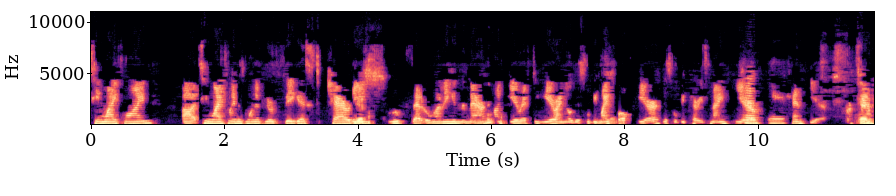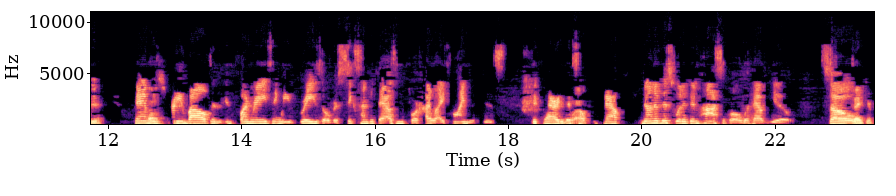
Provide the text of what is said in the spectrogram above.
Team Lifeline. Uh, Team Lifeline is one of your biggest charity Yes. groups that are running in the marathon year after year. I know this will be my Yeah. 12th year. This will be Perry's ninth year, 10th year. Our Tenth fam- year. Family's Awesome. very involved in, in fundraising. We've raised over 600,000 for Chai Lifeline, which is the charity that's Wow. helping us out. None of this would have been possible without you. So Thank you.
